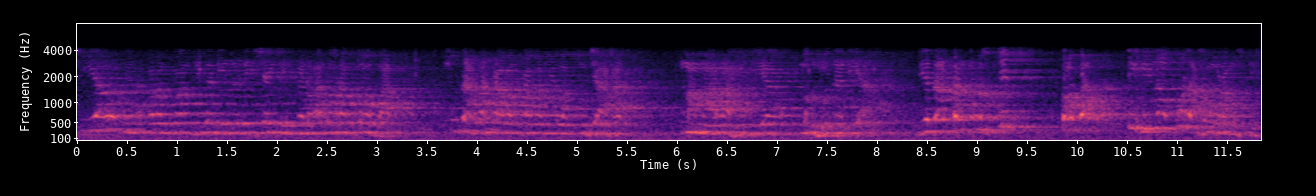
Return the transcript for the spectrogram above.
Sialnya kawan-kawan kita di Indonesia ini kalau ada orang tobat, sudahlah kawan-kawannya waktu jahat memarahi dia, menghina dia. Dia datang ke masjid, tobat, dihina pula sama orang masjid.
